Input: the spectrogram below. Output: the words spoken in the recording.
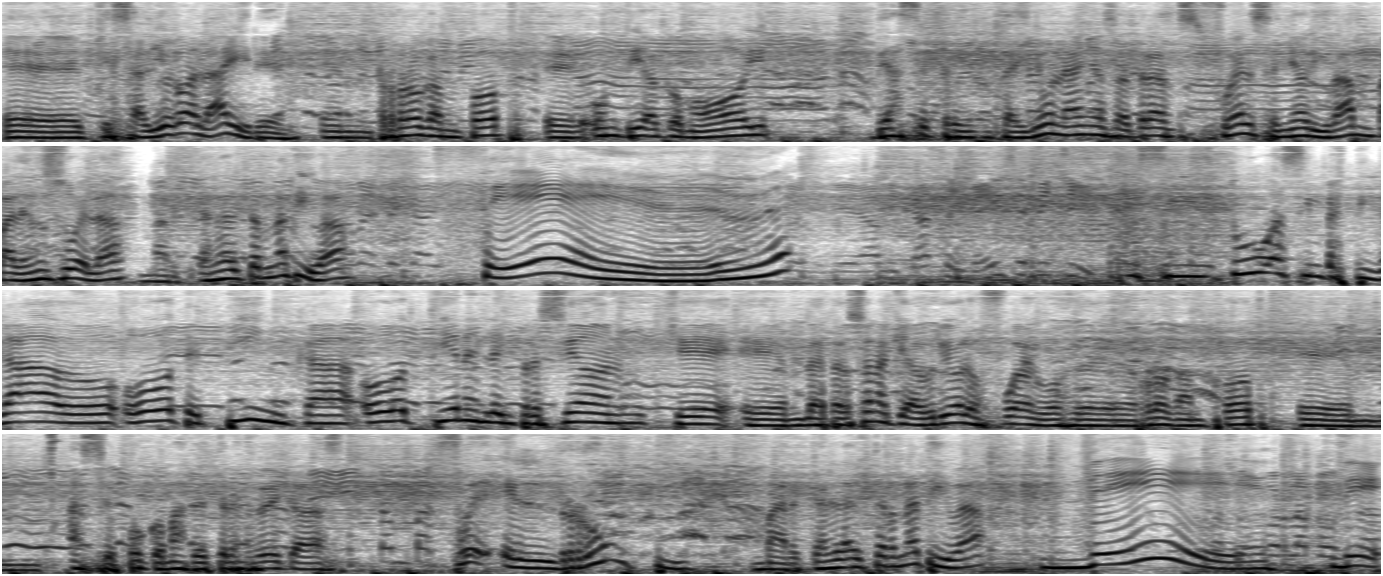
eh, que salió al aire en Rock and Pop eh, un día como hoy, de hace 31 años atrás, fue el señor Iván Valenzuela, marcas la alternativa. C. Y si tú has investigado o te tinca o tienes la impresión que eh, la persona que abrió los fuegos de Rock and Pop eh, hace poco más de tres décadas fue el Rumpi, marcas la alternativa. D. De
